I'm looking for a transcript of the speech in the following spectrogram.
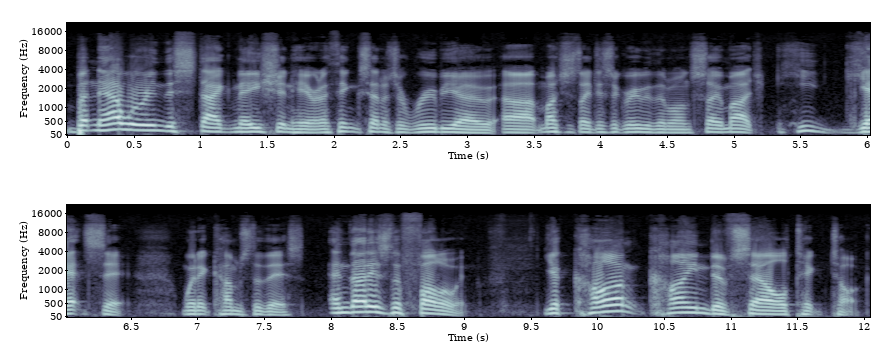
But now we're in this stagnation here, and I think Senator Rubio, uh, much as I disagree with him on so much, he gets it when it comes to this. And that is the following you can't kind of sell TikTok.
